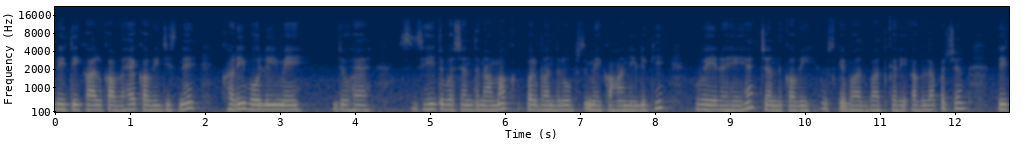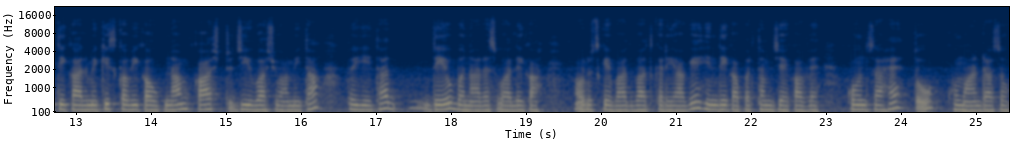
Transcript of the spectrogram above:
रीतिकाल का वह कवि जिसने खड़ी बोली में जो है, शीत वसंत नामक प्रबंध रूप में कहानी लिखी, वे रहे हैं चंद कवि। उसके बाद बात करें अगला प्रश्न। रीतिकाल में किस कवि का उपनाम काष्ट जीवा स्वामी था? तो ये था देव बनारस वाले का। और उसके बाद बात करें आगे। हिंदी का प्रथम जय काव्य कौन सा है? तो खुमान रासो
